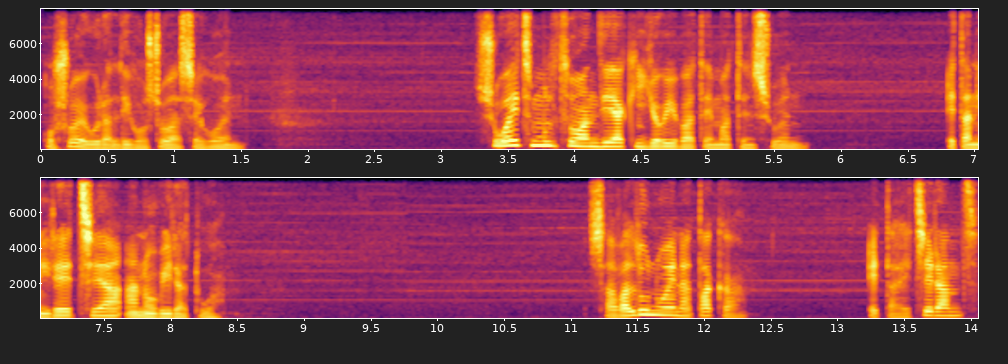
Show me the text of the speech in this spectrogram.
Oso eguraldi gozoa zegoen. Zuaitz multzo handiak ilobi bat ematen zuen, eta nire etxea han obiratua. Zabaldu nuen ataka, eta etxerantz,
